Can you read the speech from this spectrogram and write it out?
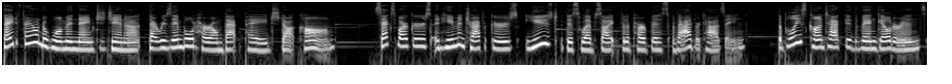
they'd found a woman named Jenna that resembled her on Backpage.com. Sex workers and human traffickers used this website for the purpose of advertising. The police contacted the Van Gelderens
